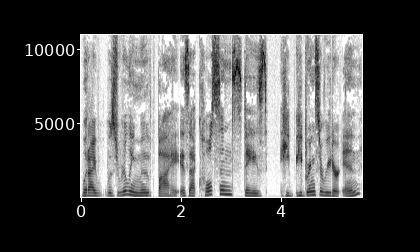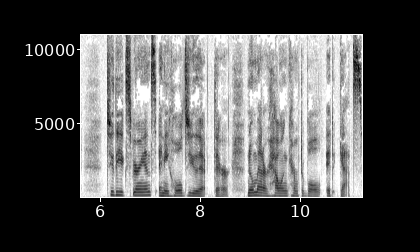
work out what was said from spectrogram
what I was really moved by is that Colson stays he he brings the reader in to the experience and he holds you there, no matter how uncomfortable it gets.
